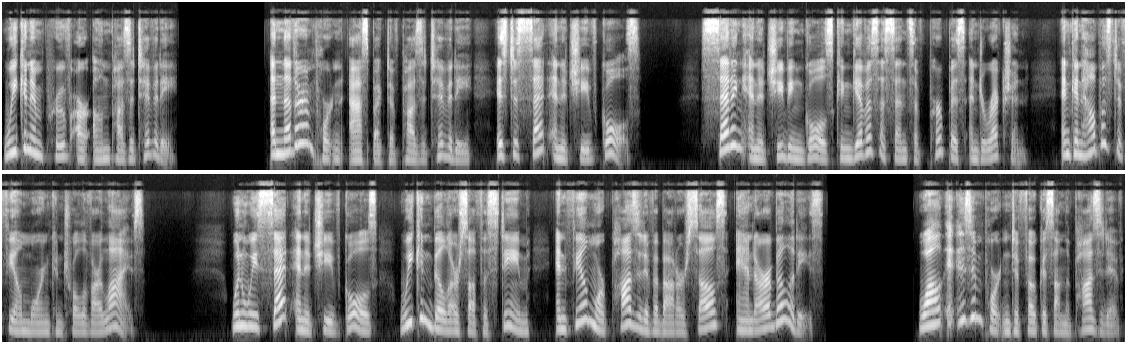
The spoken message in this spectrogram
we can improve our own positivity. Another important aspect of positivity is to set and achieve goals. Setting and achieving goals can give us a sense of purpose and direction and can help us to feel more in control of our lives. When we set and achieve goals, we can build our self esteem and feel more positive about ourselves and our abilities. While it is important to focus on the positive,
